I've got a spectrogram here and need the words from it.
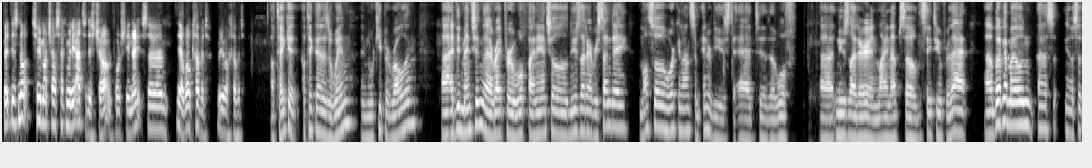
But there's not too much else I can really add to this chart, unfortunately, Nate. So um, yeah, well covered, really well covered. I'll take it. I'll take that as a win, and we'll keep it rolling. Uh, I did mention that I write for a Wolf Financial newsletter every Sunday. I'm also working on some interviews to add to the Wolf uh, newsletter and lineup, so stay tuned for that. Uh, but I've got my own, uh, you know, so,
